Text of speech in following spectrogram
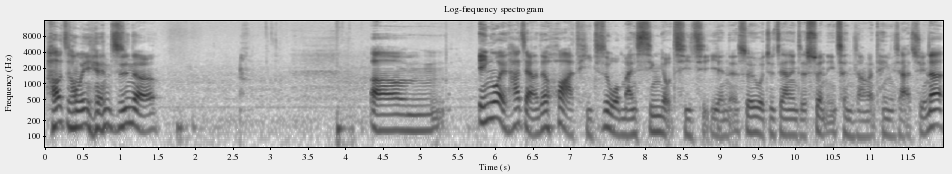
好，总而言之呢，嗯。因为他讲的这个话题，就是我蛮心有戚戚焉的，所以我就这样一直顺理成章的听下去。那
